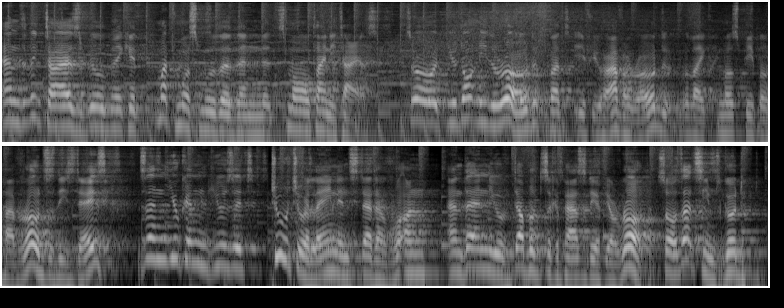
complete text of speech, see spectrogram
and the big tires will make it much more smoother than small tiny tires. So you don't need a road, but if you have a road, like most people have roads these days, then you can use it two to a lane instead of one, and then you've doubled the capacity of your road. So that seems good,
